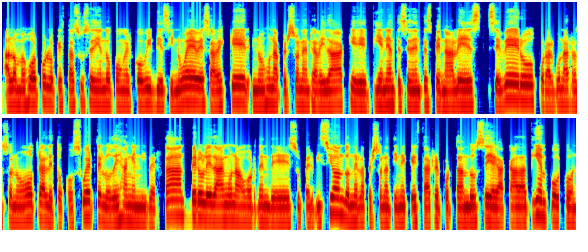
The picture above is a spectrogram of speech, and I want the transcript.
a lo mejor por lo que está sucediendo con el COVID-19, ¿sabes qué? No es una persona en realidad que tiene antecedentes penales severos por alguna razón o otra, le tocó suerte, lo dejan en libertad, pero le dan una orden de supervisión donde la persona tiene que estar reportándose a cada tiempo con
